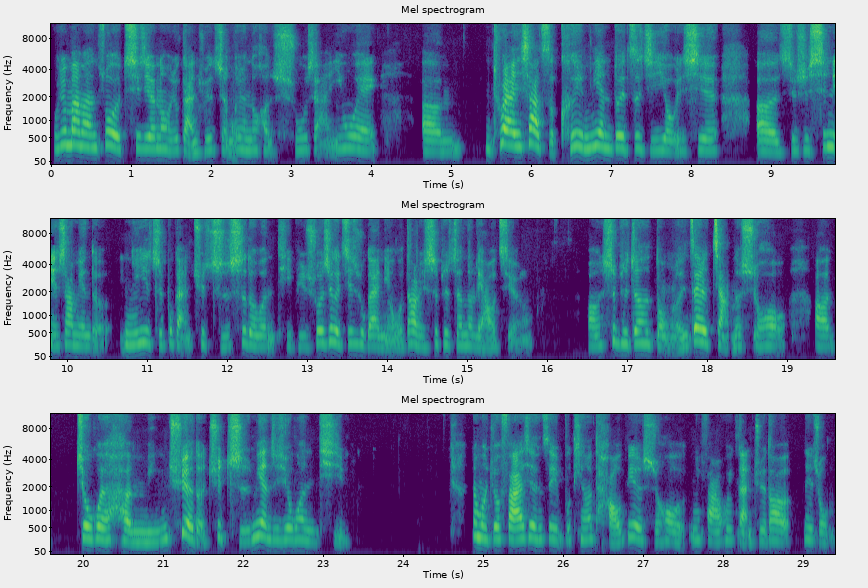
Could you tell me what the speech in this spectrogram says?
我就慢慢做期间呢，我就感觉整个人都很舒展，因为，嗯，你突然一下子可以面对自己有一些，呃，就是心理上面的你一直不敢去直视的问题，比如说这个基础概念，我到底是不是真的了解了？嗯，是不是真的懂了？你在讲的时候，啊，就会很明确的去直面这些问题。那么就发现自己不停的逃避的时候，你反而会感觉到那种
